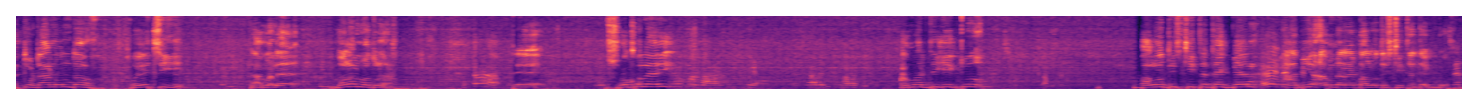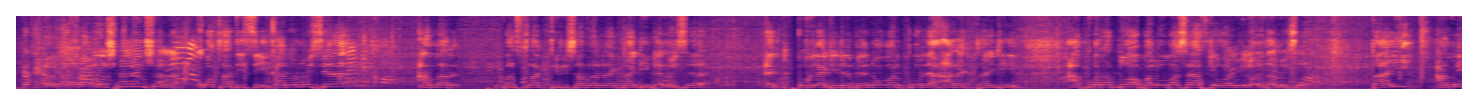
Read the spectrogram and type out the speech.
এতটা আনন্দ হয়েছি তা মানে বলার মতো না। সকলেই আমার দিকে একটু ভালো দৃষ্টিতে দেখবেন, আমি আপনারা ভালো দৃষ্টিতে দেখব। ইনশাল্লাহ ইনশাল্লাহ, কথা দিছি। কারণ হইছে, আমার পাঁচ লাখ তিরিশ হাজারের একটা আইডি ব্যান হয়েছে এক, ওই আইডিটা ব্যান হওয়ার পরে আর একটা আইডি, আপনারা দোয়া ভালোবাসা আজকে ওয়ান মিলিয়ন দান হয়েছে তাই আমি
